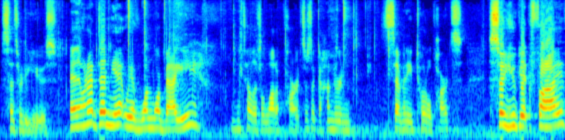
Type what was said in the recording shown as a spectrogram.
sensor to use. And we're not done yet. We have one more baggie. You can tell there's a lot of parts. There's like 170 total parts. So you get five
